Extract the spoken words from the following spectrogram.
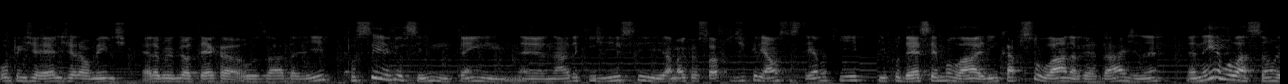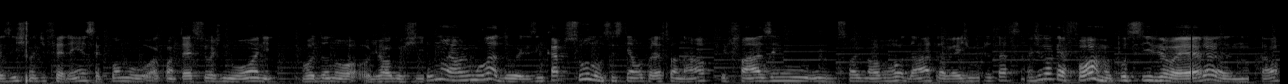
OpenGL, geralmente era a biblioteca usada ali. Possível, sim, não tem é, nada que disse a Microsoft de criar um sistema que, que pudesse emular, ali, encapsular, na verdade, né? É, nem emulação existe uma diferença, como acontece hoje no ONI, rodando jogos de. Não é um emulador, eles encapsulam o sistema operacional e fazem o, o novo rodar através de uma interpretação. Mas de qualquer forma, possível era, no tal,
